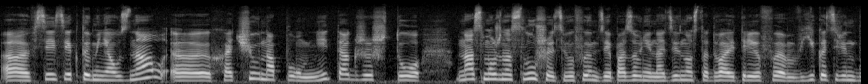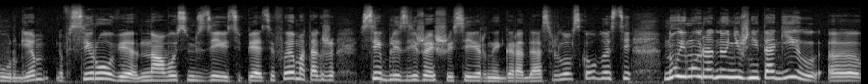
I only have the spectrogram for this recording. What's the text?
Э, все те, кто меня узнал, хочу напомнить также, что нас можно слушать в FM-диапазоне на 92,3 FM в Екатеринбурге, в Серове на 89,5 FM, а также все близлежащие северные города Свердловской области. Ну и мой родной Нижний Тагил. Э,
